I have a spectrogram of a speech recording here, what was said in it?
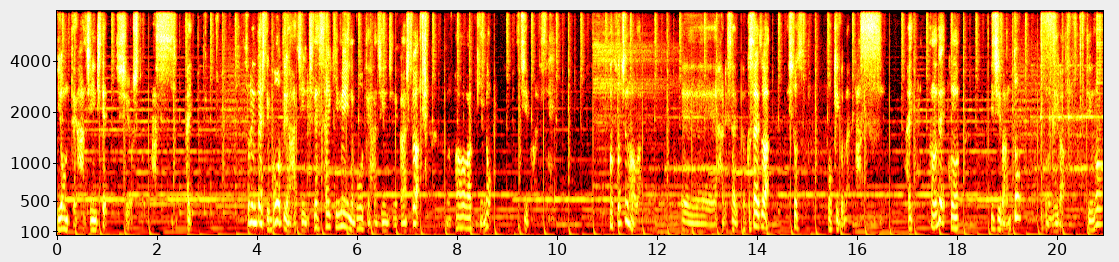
4.8インチで使用しております。はい。それに対して5.8インチね、最近メインの5.8インチに関しては、パワーワッキーの1番ですね。まあ、こっちの方が、えー、針サイズ、副サイズは1つ大きくなります。なので、この1番とこの2番っていうのを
